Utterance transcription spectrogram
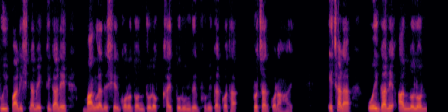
তুই পারিস নামে একটি গানে বাংলাদেশের গণতন্ত্র রক্ষায় তরুণদের ভূমিকার কথা প্রচার করা হয়। এছাড়া ওই গানে আন্দোলন,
